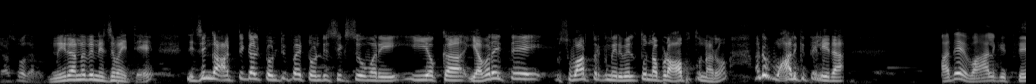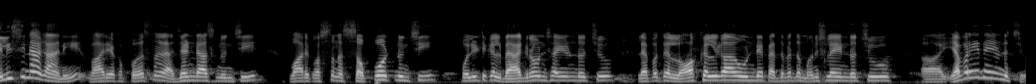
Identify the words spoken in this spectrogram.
జాషువా గారు. మీరు అన్నది నిజమైతే నిజంగా article twenty five twenty six మరి ఈ యొక్క ఎవరైతే సువార్తకు మీరు వెళ్తున్నప్పుడు ఆపుతున్నారో అంటే వాళ్ళకి తెలియదా అదే వాళ్ళకి తెలిసినా కానీ వారి యొక్క పర్సనల్ అజెండాస్ నుంచి వారికి వస్తున్న సపోర్ట్ నుంచి పొలిటికల్ బ్యాక్గ్రౌండ్స్ అయి ఉండొచ్చు లేకపోతే లోకల్గా ఉండే పెద్ద పెద్ద మనుషులు అయి ఉండొచ్చు ఎవరైనా ఉండొచ్చు.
